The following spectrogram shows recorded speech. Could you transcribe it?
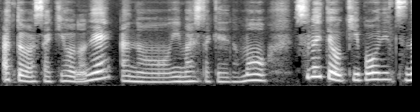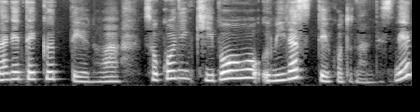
あとは先ほどね、あの言いましたけれども全てを希望につなげていくっていうのはそこに希望を生み出すっていうことなんですね。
